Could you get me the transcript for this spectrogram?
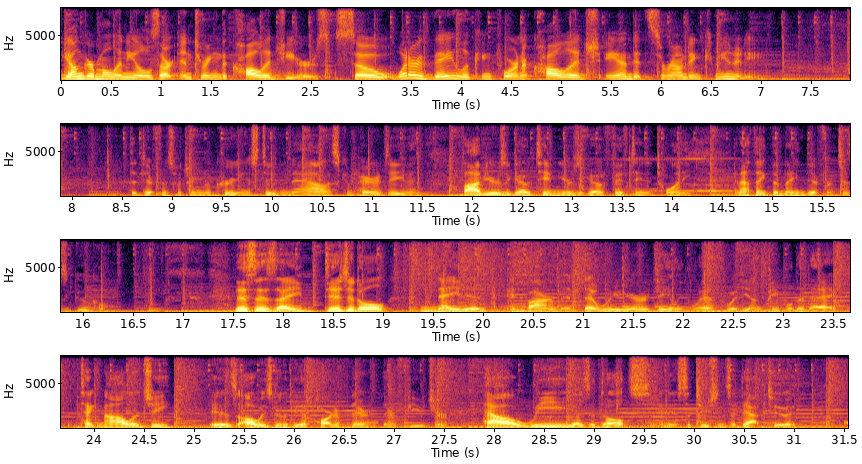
Younger millennials are entering the college years, so what are they looking for in a college and its surrounding community? The difference between recruiting a student now as compared to even five years ago, 10 years ago, 15 and 20, and I think the main difference is Google. This is a digital native environment that we are dealing with with young people today. Technology is always going to be a part of their, their future how we as adults and institutions adapt to it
